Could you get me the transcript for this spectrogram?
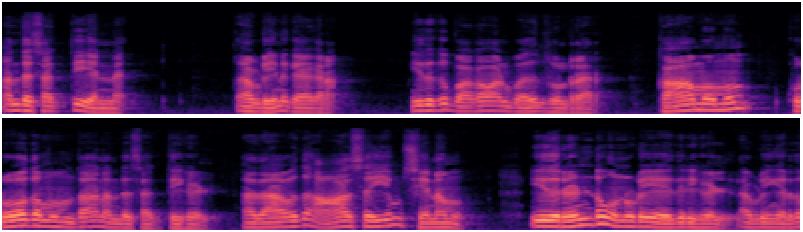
அந்த சக்தி என்ன? அப்படின்னு கேட்குறான் இதுக்கு பகவான் பதில் சொல்கிறார் காமமும் குரோதமும் தான் அந்த சக்திகள். அதாவது ஆசையும் சினமும். இது ரெண்டும் உன்னுடைய எதிரிகள் அப்படிங்கிறத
